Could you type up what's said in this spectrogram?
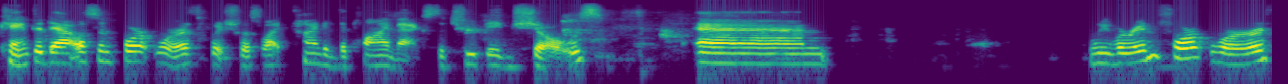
came to dallas and fort worth which was like kind of the climax the two big shows. And we were in Fort Worth,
